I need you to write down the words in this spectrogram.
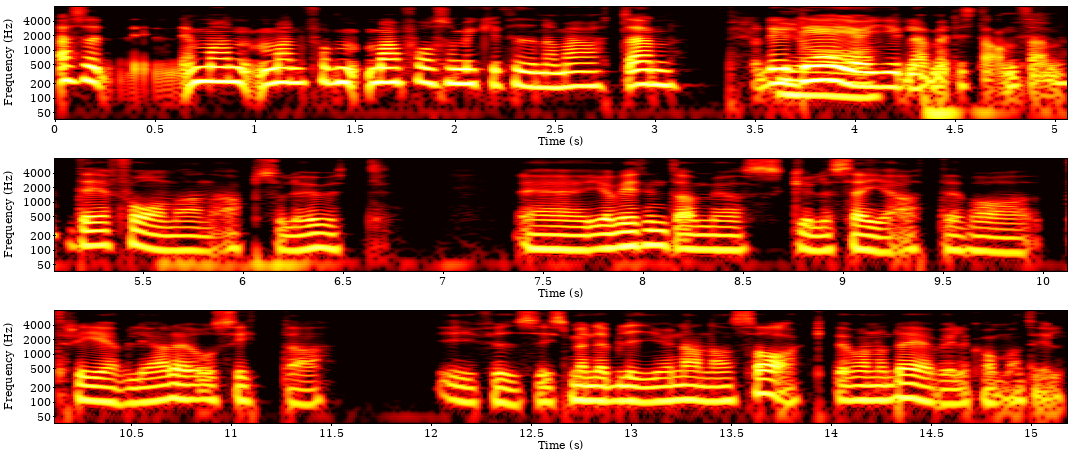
Alltså man, man, får, man får så mycket fina möten. Det är det Ja. jag gillar med distansen. Det får man absolut. Eh, jag vet inte om jag skulle säga att det var trevligare att sitta i fysiskt, men det blir ju en annan sak. Det var nog det jag ville komma till.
